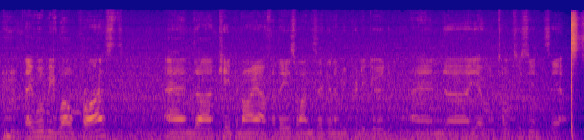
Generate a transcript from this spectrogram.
they will be well priced, and uh, keep an eye out for these ones. They're going to be pretty good. And uh, yeah, we'll talk to you soon. See ya.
